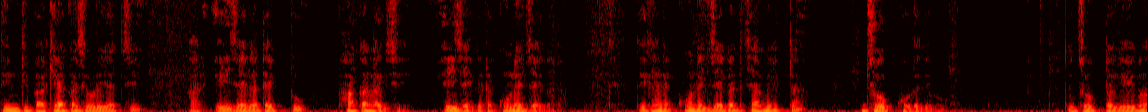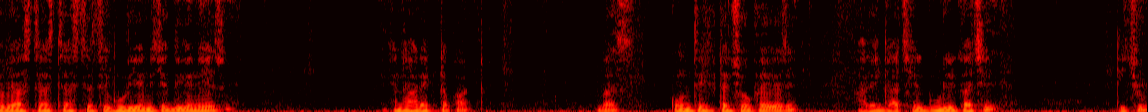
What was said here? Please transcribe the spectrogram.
তিনটি পাখি আকাশে উড়ে যাচ্ছে, আর এই জায়গাটা একটু ফাঁকা লাগছে। এই জায়গাটা, কোণের জায়গাটা। এখানে কোণের জায়গাটাতে আমি একটা ঝোপ করে দেব। তো ঝোপটাকে এইভাবে আস্তে আস্তে আস্তে আস্তে ঘুরিয়ে নিচের দিকে নিয়ে এসো। এখানে আরেকটা পার্ট। ব্যাস কোন থেকে একটা ঝোপ হয়ে গেছে। আর এই গাছের গুঁড়ির কাছে কিছু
